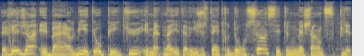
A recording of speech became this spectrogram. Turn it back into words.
Régent Hébert, lui, était au PQ et maintenant, il est avec Justin Trudeau. Ça, c'est une méchante split.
